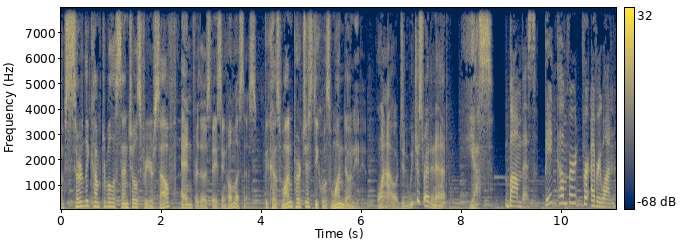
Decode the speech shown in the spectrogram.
Absurdly comfortable essentials for yourself And for those facing homelessness. because one purchased equals one donated. Wow, did we just write an ad? Yes. Bombas. Big comfort for everyone.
